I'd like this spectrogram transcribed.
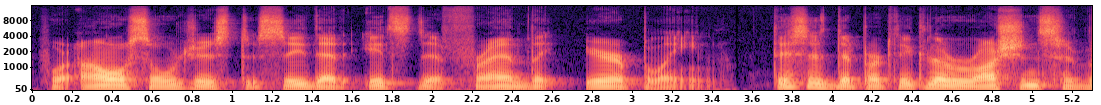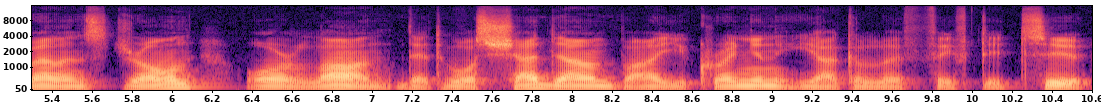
for our soldiers to see that it's the friendly airplane. This is the particular Russian surveillance drone Orlan that was shot down by Ukrainian Yakovlev 52.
